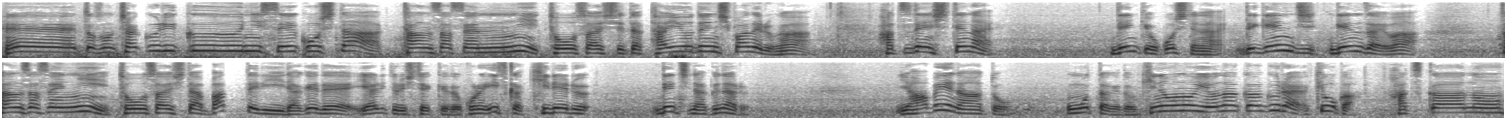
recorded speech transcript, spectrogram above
えー、っと、その着陸に成功した探査船に搭載してた太陽電池パネルが発電してない。電気を起こしてない。で、現時、現在は探査船に搭載したバッテリーだけでやり取りしてるけど、これいつか切れる。電池なくなる。やべえなと思ったけど、昨日の夜中ぐらい、今日か、20日の、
